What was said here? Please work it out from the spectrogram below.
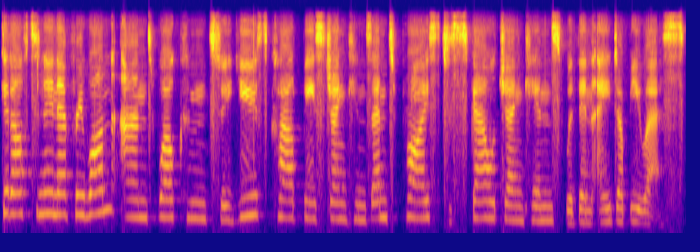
Good afternoon everyone and welcome to Use CloudBees Jenkins Enterprise to Scale Jenkins within AWS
